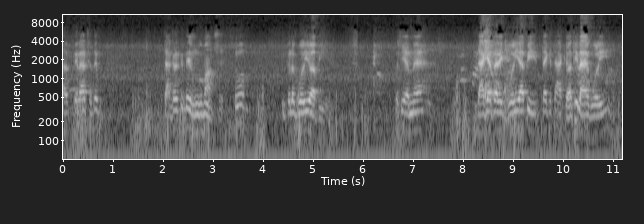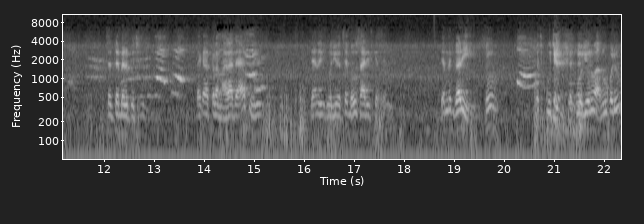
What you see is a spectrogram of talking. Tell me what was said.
આ પેલા છે તે જાગૃતિ તે ઊંઘમાં છે. શું? પેલા ગોળીઓ આપી. પછી એમને જાગ્યા તારે ગોળી આપી. ત્યાં કે આ ક્યાંથી લાવ્યા ગોળી? ચંદ્રબેને પૂછ્યું પેલા મહારાજ આવ્યા છે ને ત્યાંની ગોરીઓ છે, બહુ સારી જ કે છે. એમને ગરી શું? પછી પૂછ્યું શું ગોળીઓનું હાલવું પડ્યું?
